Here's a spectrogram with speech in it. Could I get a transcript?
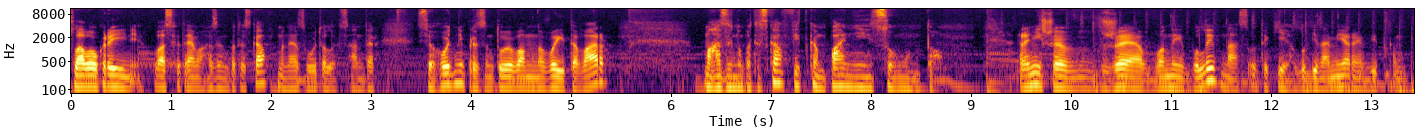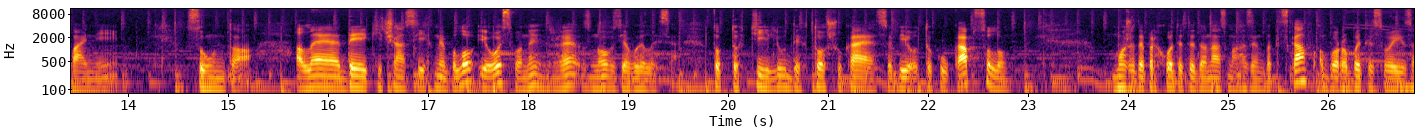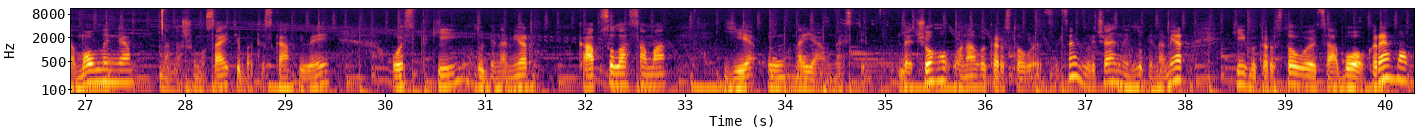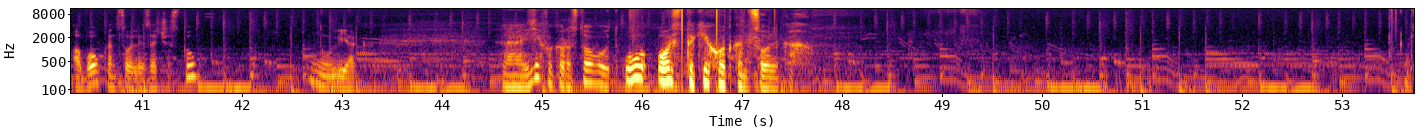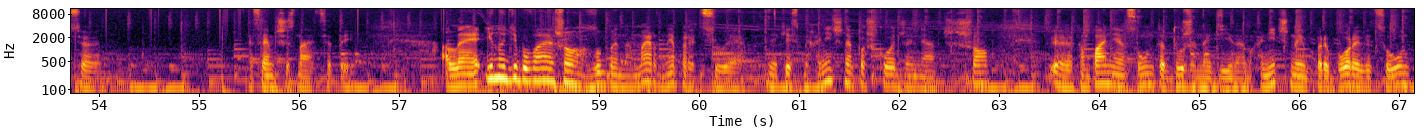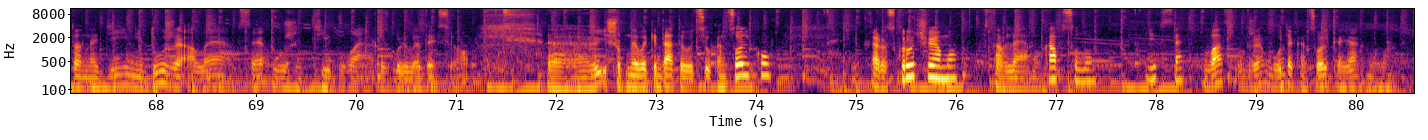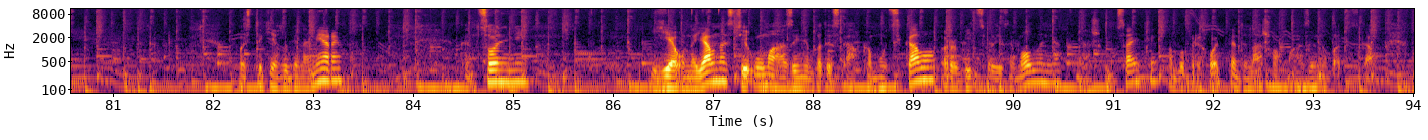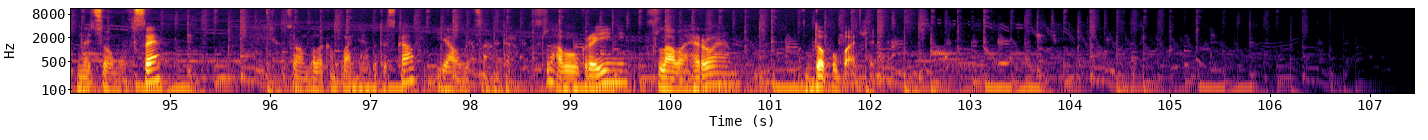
Слава Україні! Вас вітає магазин Батискав. Мене звуть Олександр. Сьогодні презентую вам новий товар магазину Батискав від компанії Суунто. Раніше вже вони були в нас у такі глибиноміри від компанії Суунто, але деякий час їх не було, і ось вони вже знов з'явилися. Тобто, ті люди, хто шукає собі отаку капсулу, можете приходити до нас в магазин Батискав або робити свої замовлення на нашому сайті Батискав.ua. Ось такий глибиномір капсула сама є у наявності. Для чого вона використовується? Це звичайний глибиномір, який використовується або окремо, або в консолі. Зачасту, ну як е, їх використовують у ось таких от консольках. Ось він. SM16. Але іноді буває, що глибиномер не працює, якесь механічне пошкодження, чи що. Е, Компанія Суунта дуже надійна. Механічні прибори від Суунта надійні дуже, але все у житті буває, розбили десь його. Е, І щоб не викидати оцю консольку, розкручуємо, вставляємо капсулу і все, у вас вже буде консолька як нова. Ось такі глибиноміри, консольні є у наявності у магазині Батискав. Кому цікаво, робіть свої замовлення на нашому сайті або приходьте до нашого магазину Батискав. На цьому все. З вами була компанія Батискав. Я Олександр. Слава Україні! Слава героям! До побачення!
